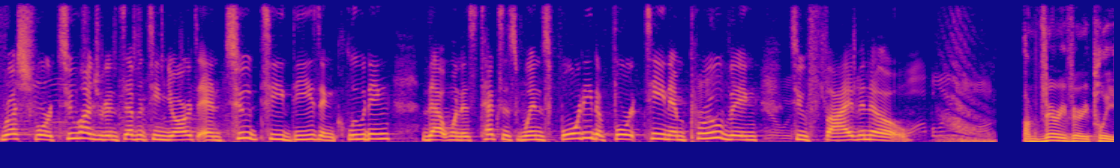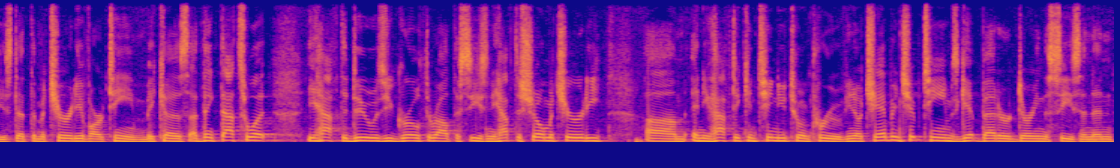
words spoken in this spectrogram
rushed for 217 yards and two TDs, including that one as Texas wins 40 to 14, improving to 5 and 0. I'm very, very pleased at the maturity of our team because I think that's what you have to do as you grow throughout the season. You have to show maturity um, and you have to continue to improve. You know, championship teams get better during the season, and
